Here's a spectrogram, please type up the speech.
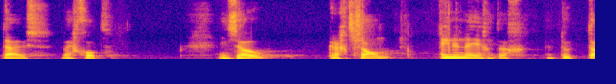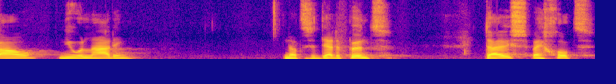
thuis bij God. En zo krijgt Psalm 91 een totaal nieuwe lading. En dat is het derde punt. Thuis bij God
